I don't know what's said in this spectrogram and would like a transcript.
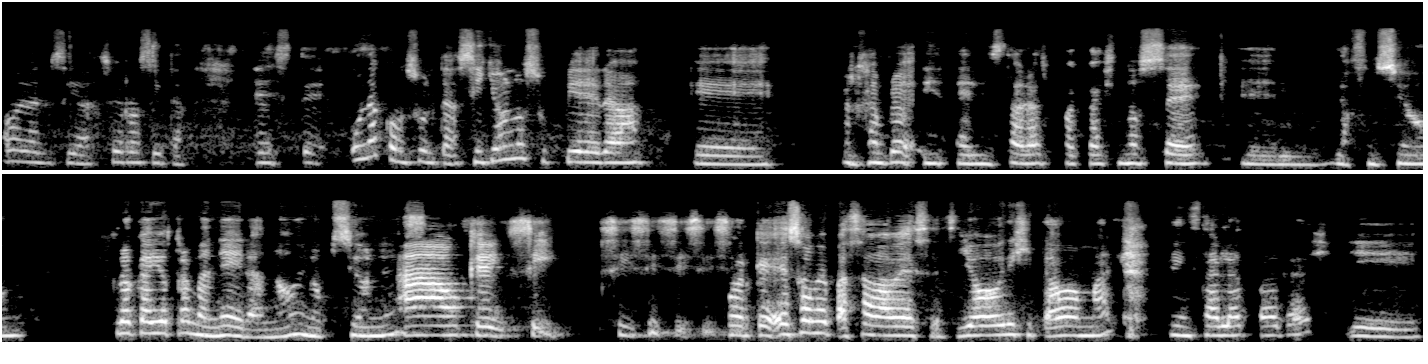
Hola Lucía, soy Rosita. Este, una consulta, si yo no supiera, eh, por ejemplo, el instalar package, no sé la función, creo que hay otra manera, ¿no? En opciones. Ah, ok, sí. Sí, sí, sí, sí, Porque eso me pasaba a veces. Yo digitaba mal, instalar package y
